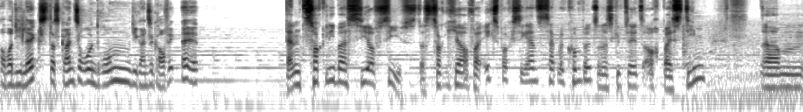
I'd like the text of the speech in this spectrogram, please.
Aber die Lecks, das ganze rundrum, die ganze Grafik, äh, äh. Dann zock lieber Sea of Thieves. Das zocke ich ja auf der Xbox die ganze Zeit mit Kumpels und das gibt es ja jetzt auch bei Steam. Ähm,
